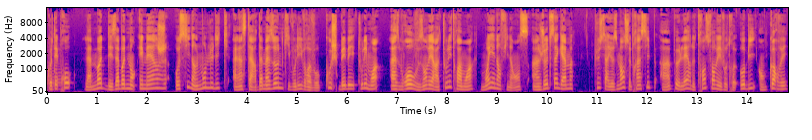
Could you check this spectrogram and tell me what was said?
Côté pro, la mode des abonnements émerge aussi dans le monde ludique, à l'instar d'Amazon qui vous livre vos couches bébés tous les mois. Hasbro vous enverra tous les trois mois, moyennant finance, un jeu de sa gamme. Plus sérieusement, ce principe a un peu l'air de transformer votre hobby en corvée,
